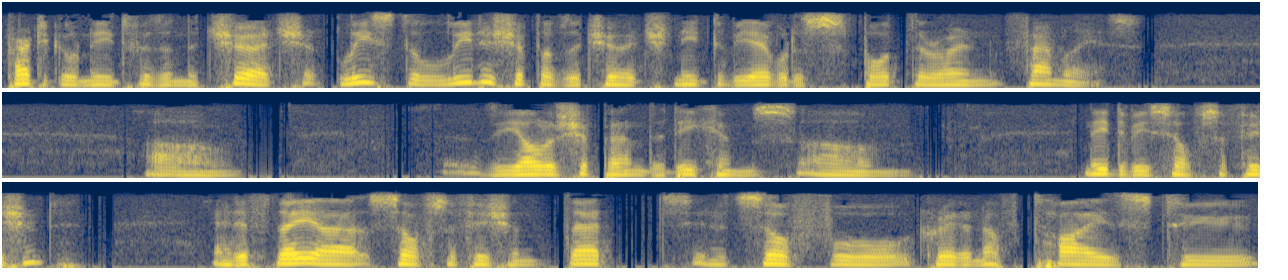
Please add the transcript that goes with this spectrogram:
practical needs within the church, at least the leadership of the church need to be able to support their own families. Um, the eldership and the deacons um, need to be self-sufficient, and if they are self-sufficient, that in itself will create enough ties to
